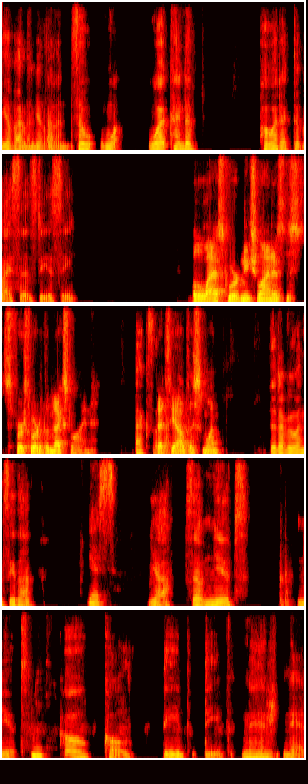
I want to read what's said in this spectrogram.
Yevalin, Yevalin. So what what kind of poetic devices do you see? Well, the last word in each line is the first word of the next line. Excellent. That's the obvious one. Did everyone see that? Yes. Yeah. So newt, newt, Newt. ko, kol, deep, deep, ner, ner.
